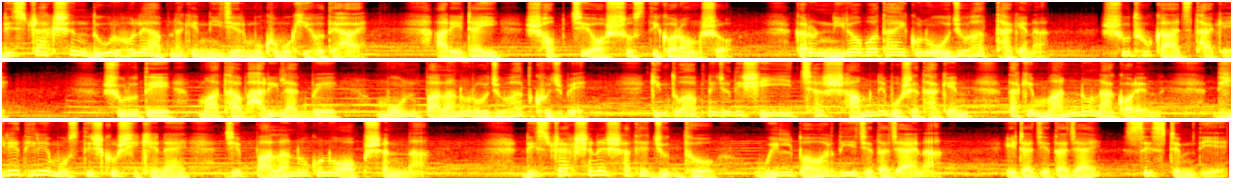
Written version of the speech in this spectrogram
ডিস্ট্রাকশন দূর হলে আপনাকে নিজের মুখোমুখি হতে হয়। আর এটাই সবচেয়ে অস্বস্তিকর অংশ। কারণ নীরবতায় কোনো অজুহাত থাকে না, শুধু কাজ থাকে। শুরুতে মাথা ভারী লাগবে, মন পালানোর অজুহাত খুঁজবে। কিন্তু আপনি যদি সেই ইচ্ছার সামনে বসে থাকেন, তাকে মান্য না করেন, ধীরে ধীরে মস্তিষ্ক শিখে নেয় যে পালানো কোনো অপশন না। ডিস্ট্র্যাকশনের সাথে যুদ্ধ উইল পাওয়ার দিয়ে জেতা যায় না। এটা জেতা যায় সিস্টেম দিয়ে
